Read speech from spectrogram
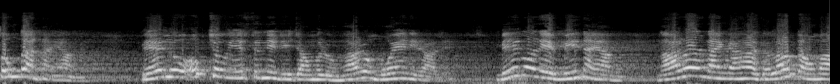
သုံးသပ်နိုင်ရမယ်ဘယ်လိုအုပ်ချုပ်ရေးစနစ်တွေကြောင့်မလို့ငါတို့မွဲနေတာလဲမင်းတို့နေမေးနိုင်ရမယ်ငါတို့နိုင်ငံကဒီလောက်တောင်မှ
